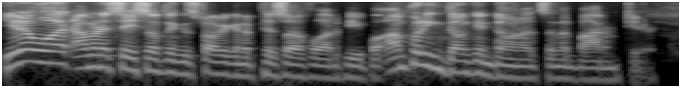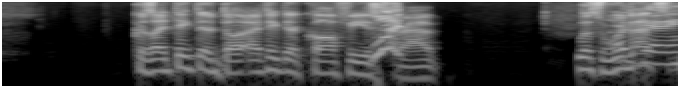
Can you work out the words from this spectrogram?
You know what? I'm gonna say something that's probably gonna piss off a lot of people. I'm putting Dunkin' Donuts in the bottom tier because I think their do- I think their coffee is What? crap. Listen, we're Okay.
